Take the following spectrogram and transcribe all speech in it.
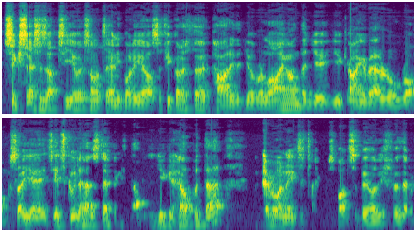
success is up to you. It's not up to anybody else. If you've got a third party that you're relying on, then you, you're going about it all wrong. So yeah, it's, it's good to have stepping stones. You can help with that. Everyone needs to take responsibility for their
